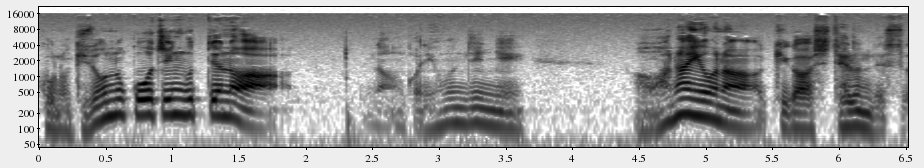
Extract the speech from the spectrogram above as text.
この既存のコーチングっていうのはなんか日本人に合わないような気がしてるんです。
